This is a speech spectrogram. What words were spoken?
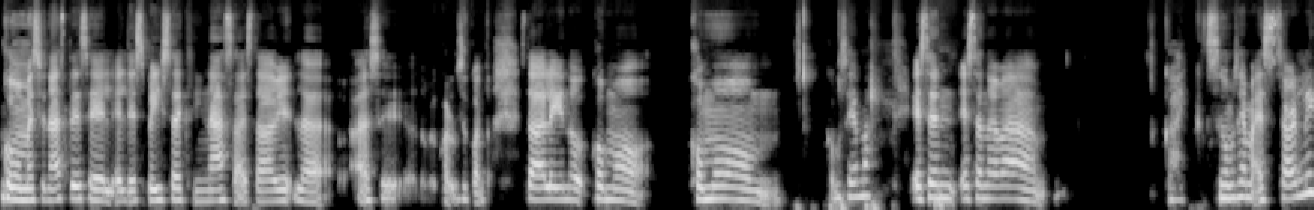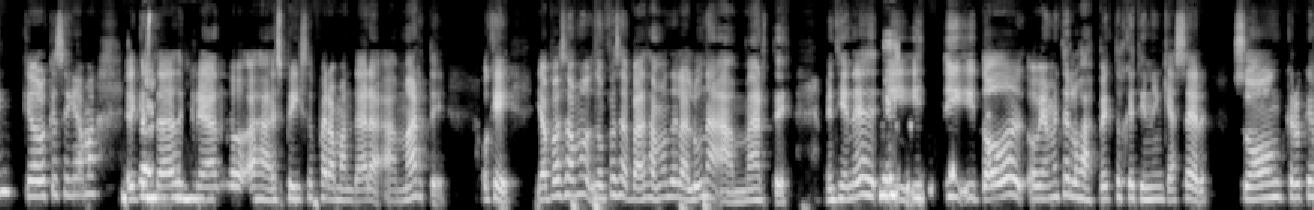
como mencionaste, es el, el de SpaceX y NASA, estaba bien, la, hace, no me acuerdo no sé cuánto, estaba leyendo como, como, ¿cómo se llama? Esta, esta nueva, ¿cómo se llama? Starlink, ¿qué es lo que se llama? El que está creando ajá, SpaceX para mandar a, a Marte ok, ya pasamos, no pasamos de la luna a Marte, ¿me entiendes? Y, y, y, todo, obviamente los aspectos que tienen que hacer son, creo que,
